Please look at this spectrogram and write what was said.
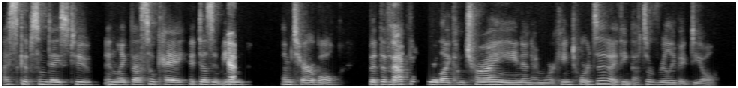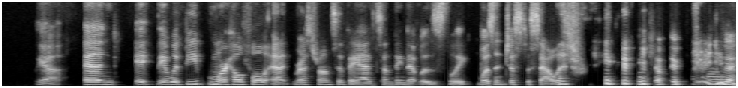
i skip some days too and like that's okay it doesn't mean yeah. i'm terrible but the no. fact that you're like i'm trying and i'm working towards it i think that's a really big deal yeah and it, it would be more helpful at restaurants if they had something that was like wasn't just a salad you, know, you know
